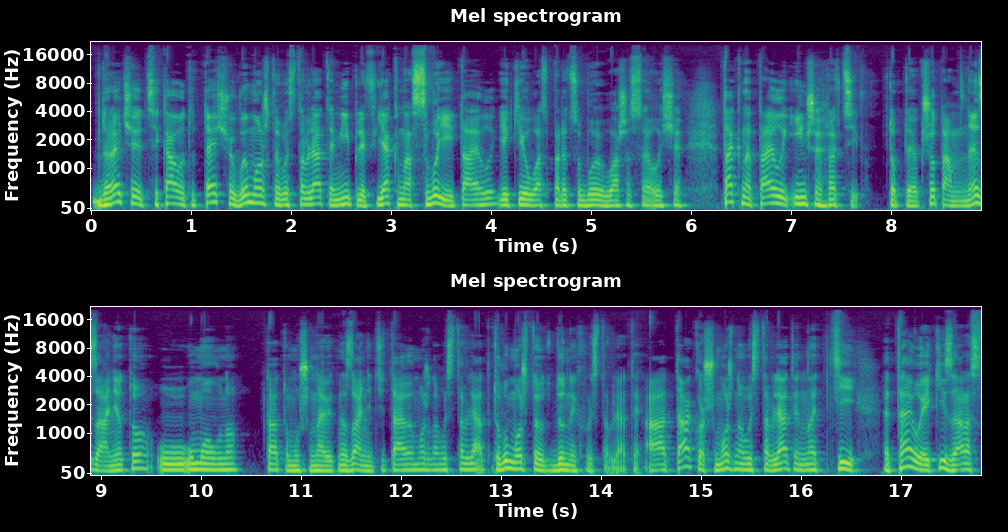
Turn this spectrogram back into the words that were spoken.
До речі, цікаво тут те, що ви можете виставляти міплів як на свої тайли, які у вас перед собою ваше селище так на тайли інших гравців. Тобто, якщо там не зайнято умовно, та тому що навіть на зайняті тайли можна виставляти, то ви можете до них виставляти. А також можна виставляти на ті тайли, які зараз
